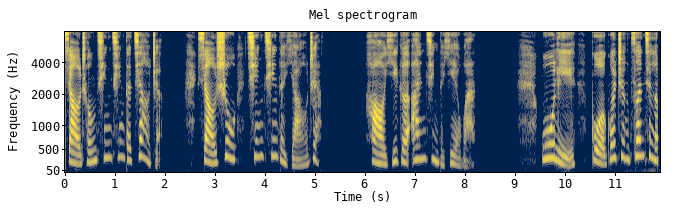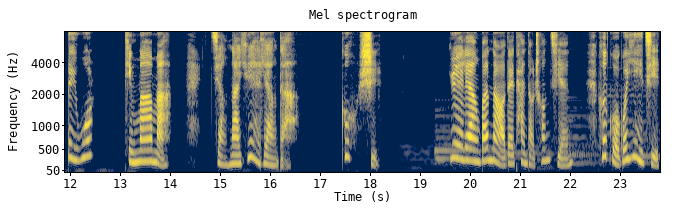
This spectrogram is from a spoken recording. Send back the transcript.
小虫轻轻地叫着，小树轻轻地摇着。好一个安静的夜晚。屋里，果果正钻进了被窝，听妈妈讲那月亮的。故事。月亮把脑袋探到窗前，和果果一起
